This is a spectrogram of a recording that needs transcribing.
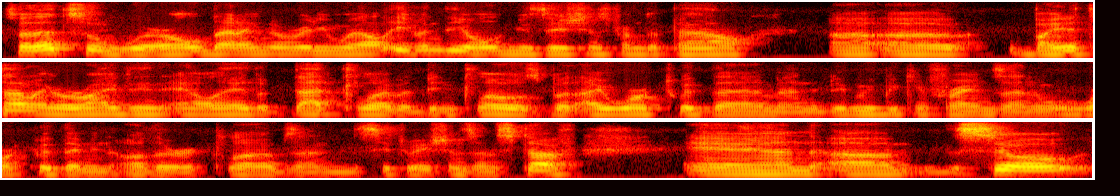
So that's a world that I know really well. Even the old musicians from the PAL uh, uh, by the time I arrived in LA, that, that club had been closed, but I worked with them and we became friends and worked with them in other clubs and situations and stuff. And um, so,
